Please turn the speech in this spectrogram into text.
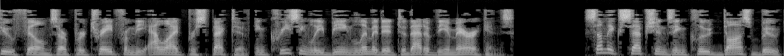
II films are portrayed from the Allied perspective increasingly being limited to that of the Americans. Some exceptions include Das Boot,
